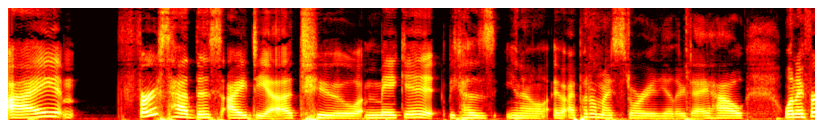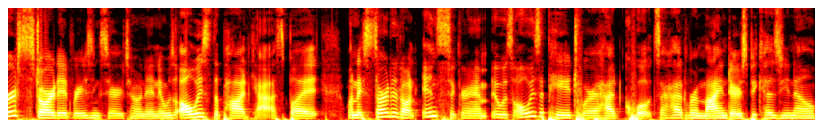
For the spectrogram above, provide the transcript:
I first had this idea to make it because, you know, I put on my story the other day how when I first started raising serotonin, it was always the podcast. But when I started on Instagram, it was always a page where I had quotes, I had reminders because, you know,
